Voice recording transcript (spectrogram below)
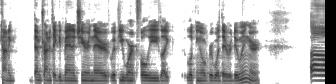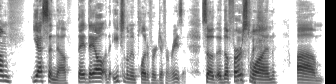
kind of them trying to take advantage here and there if you weren't fully like looking over what they were doing or Um, yes and no. They they all each of them imploded for a different reason. So the, the first one, um,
